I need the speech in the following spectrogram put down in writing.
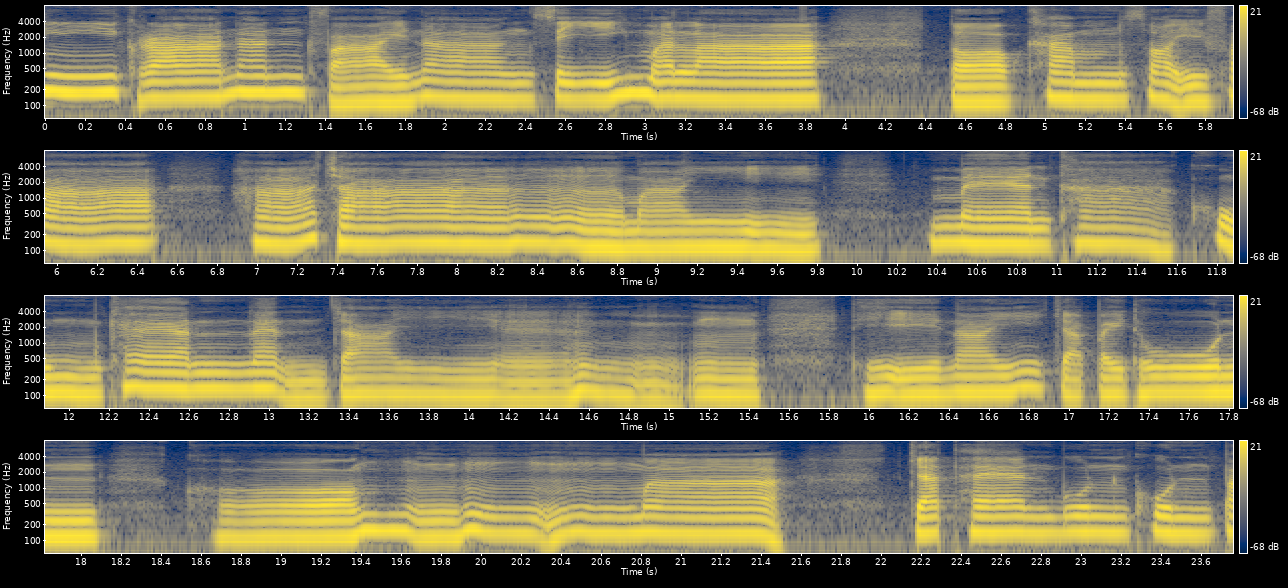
ยครานั้นฝ่ายนางสีมาลา ตอบคำสอยฟ้า หาชาไม่แมนข้าคุมแค้นแน่นใจ ที่ไหนจะไปทูลของมา จะแทนบุญคุณไป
